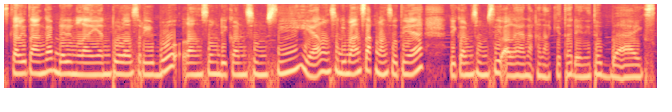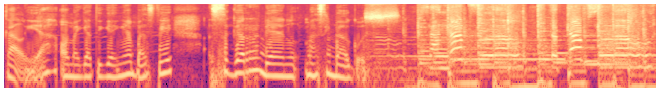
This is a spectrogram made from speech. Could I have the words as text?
sekali tangkap dari nelayan Pulau Seribu langsung dikonsumsi ya, langsung dimasak maksudnya, dikonsumsi oleh anak-anak kita dan itu baik sekali ya. Omega 3-nya pasti segar dan masih bagus. Sangat slow, tetap slow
